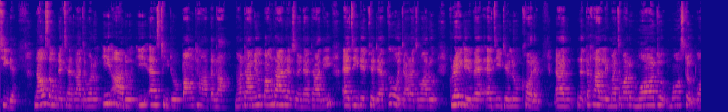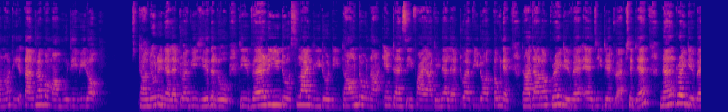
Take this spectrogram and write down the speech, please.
ရှိတယ် နောက်ဆုံးတစ်ချက်ကကျွန်တော်တို့ er တို့ est တို့ပေါင်းထားသလားเนาะဒါမျိုးပေါင်းထားတယ်ဆိုရင်လည်းဒါဒီ adjective ဖြစ်တယ်သူ့ကိုကြတော့ကျွန်တော်တို့ grade တွေပဲ adjective လို့ခေါ်တယ်အဲတခါတလေမှာကျွန်တော်တို့ more တို့ most တို့ပေါ့เนาะဒီအတန်ထွက်ပေါ်မှာမူတည်ပြီးတော့ ဒါမျိုးတွေနဲ့လည်းတွဲပြီးရေးသလိုဒီ very တို့ slightly တို့ဒီ down toner intensifier တွေနဲ့လည်းတွဲပြီးတော့သုံးတယ်ဒါကြတော့ grade တွေပဲ adjective တွဲဖြစ်တယ် non grade တွေပဲ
